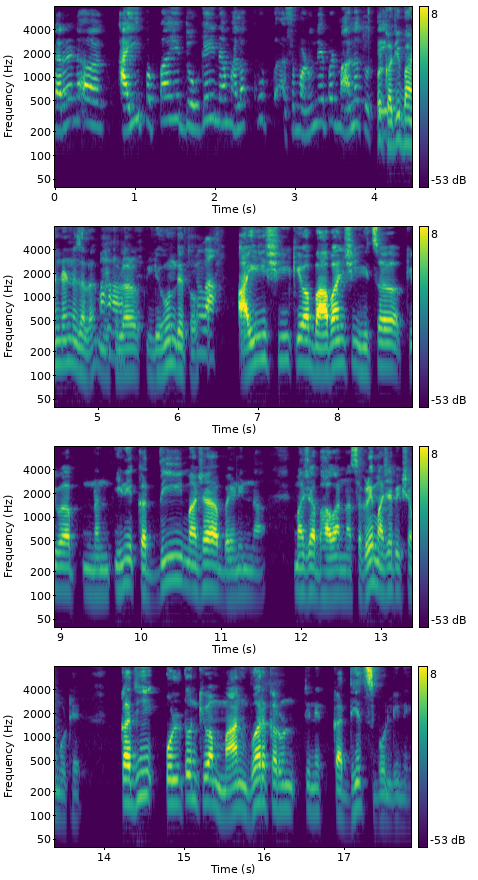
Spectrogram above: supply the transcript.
कारण आई पप्पा हे दोघेही ना मला खूप असं म्हणू नये पण मानत पण होते कधी भांडण नाही झालं मी. तुला लिहून देतो आईशी किंवा बाबांशी हिचं किंवा नं- हिने कधी माझ्या बहिणींना माझ्या भावांना सगळे माझ्यापेक्षा मोठे कधी उलटून किंवा मान वर करून तिने कधीच बोलली नाही.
